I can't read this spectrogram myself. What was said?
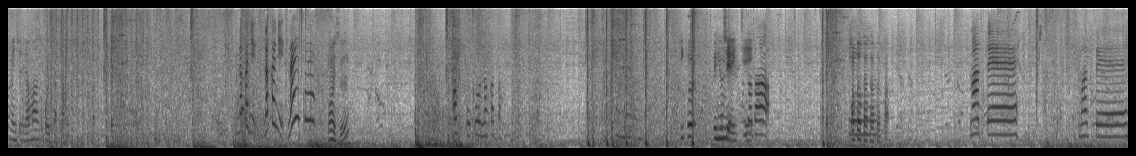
ごめんちょっと邪魔なとこ行っちゃった中に中にナイスです。ナイス？あここなかった。行くで、西へ。本当41だ。わったわったわったわった。待ってー。待ってー。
